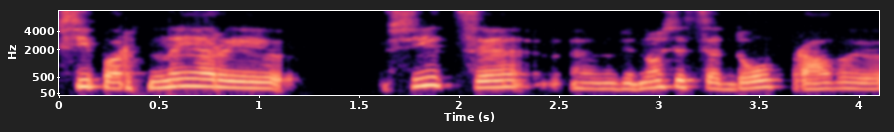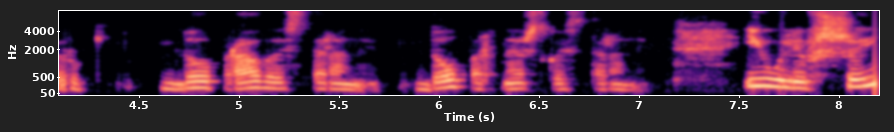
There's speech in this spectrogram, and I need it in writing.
всі партнери, всі це е, відносяться до правої руки, до правої сторони, до партнерської сторони. І у лівши,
